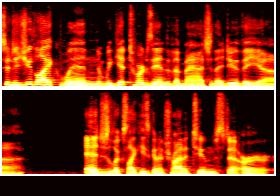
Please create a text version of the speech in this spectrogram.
So did you like when we get towards the end of the match and they do the uh, Edge looks like he's going to try to tombstone or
